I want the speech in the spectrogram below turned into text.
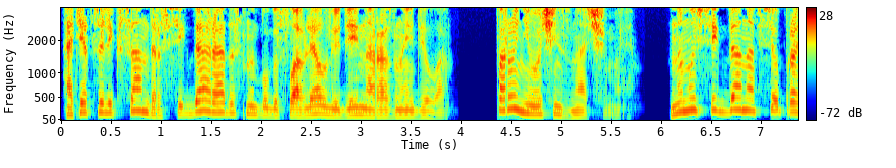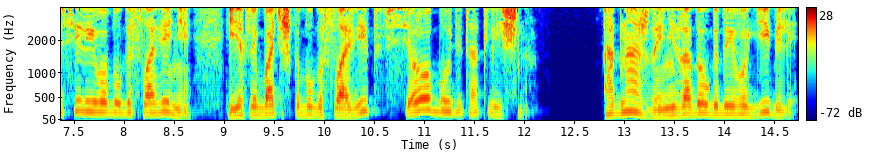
Отец Александр всегда радостно благословлял людей на разные дела, порой не очень значимые. Но мы всегда на все просили его благословения, и если батюшка благословит, все будет отлично. Однажды, незадолго до его гибели,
